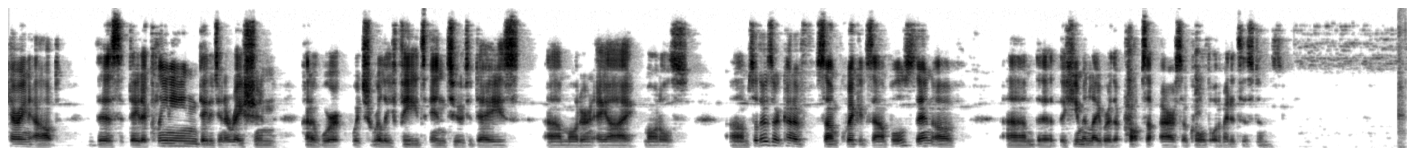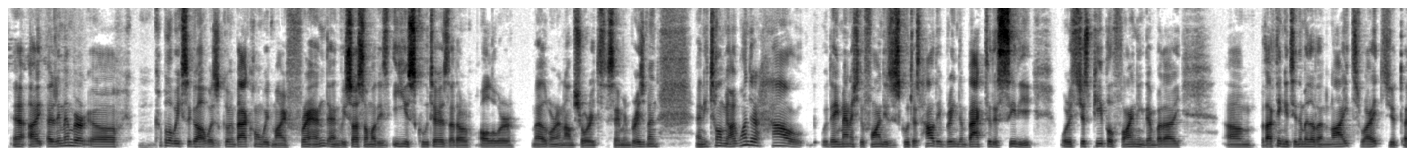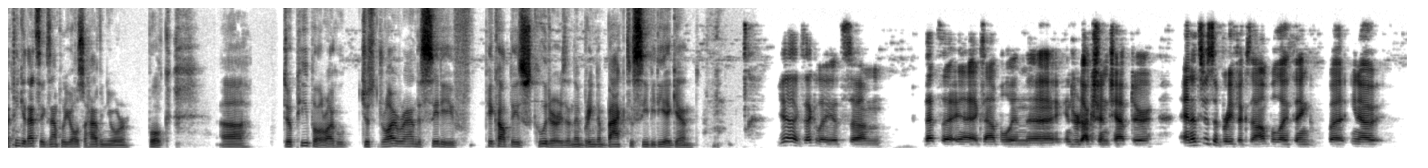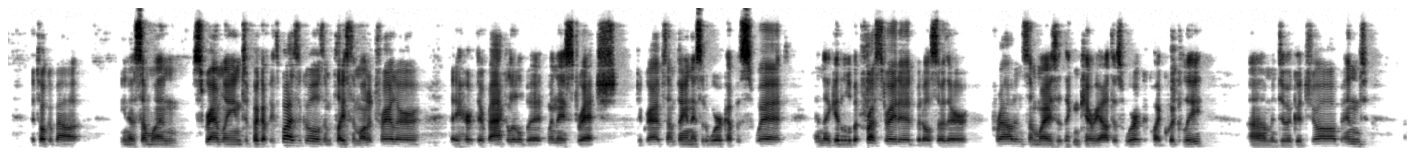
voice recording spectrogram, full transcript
carrying out this data cleaning, data generation kind of work, which really feeds into today's uh, modern AI models. Um, so those are kind of some quick examples then of um, the, the human labor that props up our so-called automated systems. Yeah, I, I remember uh, a couple of weeks ago, I was going back home with my friend, and we saw some of these e scooters that are all over Melbourne, and I'm sure it's the same in Brisbane. And he told me, I wonder how they manage to find these scooters, how they bring them back to the city, or it's just people finding them. But I, um, but I think it's in the middle of the night, right? You, I think that's the example you also have in your book. Uh, the people, right, who just drive around the city, f- pick up these scooters, and then bring them back to CBD again. Yeah, exactly. It's um, that's an example in the introduction chapter, and it's just a brief example, I think. But you know, I talk about you know someone scrambling to pick up these bicycles and place them on a trailer. They hurt their back a little bit when they stretch to grab something. They sort of work up a sweat and they get a little bit frustrated, but also they're proud in some ways that they can carry out this work quite quickly um, and do a good job. And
